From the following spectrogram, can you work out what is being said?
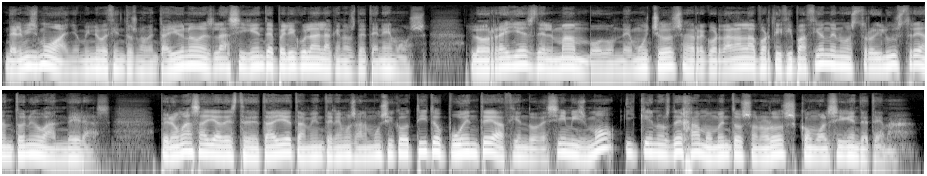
Del mismo año, 1991, es la siguiente película en la que nos detenemos, Los Reyes del Mambo, donde muchos recordarán la participación de nuestro ilustre Antonio Banderas. Pero más allá de este detalle, también tenemos al músico Tito Puente haciendo de sí mismo y que nos deja momentos sonoros como el siguiente tema.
